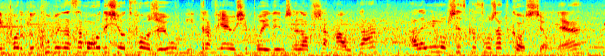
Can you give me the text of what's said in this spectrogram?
import do Kuby na samochody się otworzył i trafiają się pojedyncze nowsze auta, ale mimo wszystko są rzadkością, nie?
